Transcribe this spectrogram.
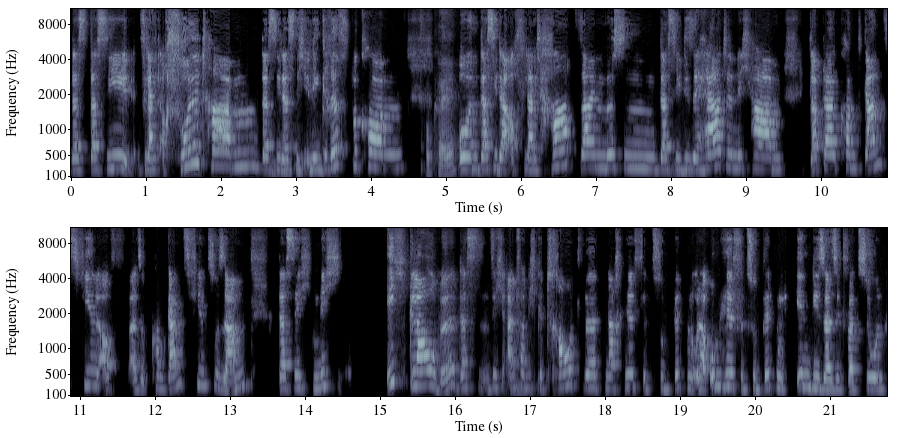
dass, dass sie vielleicht auch Schuld haben, dass mhm. sie das nicht in den Griff bekommen okay. und dass sie da auch vielleicht hart sein müssen, dass sie mhm. diese Härte nicht haben. Ich glaube, da kommt ganz viel auf, also kommt ganz viel zusammen, dass sich nicht ich glaube, dass sich einfach mhm. nicht getraut wird, nach Hilfe zu bitten oder um Hilfe zu bitten in dieser Situation,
